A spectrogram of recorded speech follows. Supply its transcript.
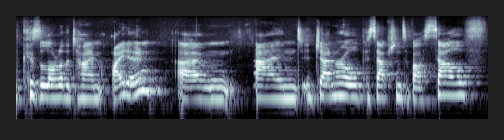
because um, a lot of the time I don't um, and general perceptions of ourselves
